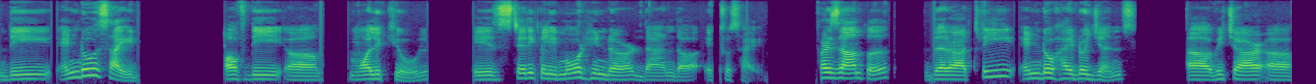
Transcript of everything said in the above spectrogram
the endo side of the uh, molecule is sterically more hindered than the exoside. For example, there are three endo hydrogens uh, which are uh,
